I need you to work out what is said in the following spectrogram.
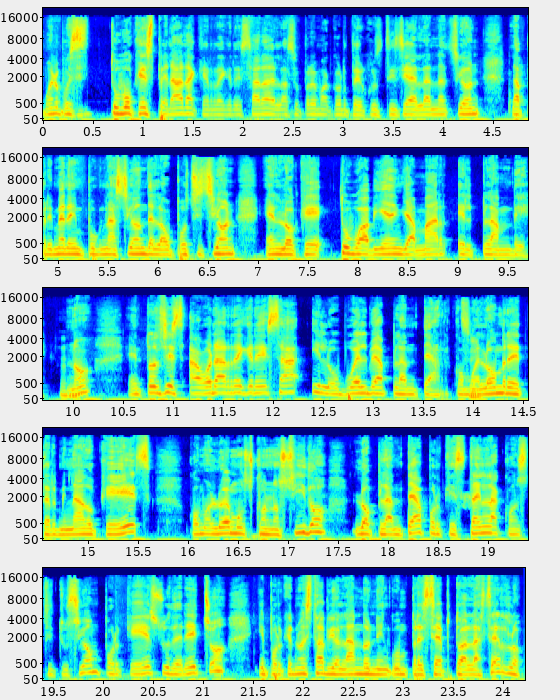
bueno pues tuvo que esperar a que regresara de la Suprema Corte de Justicia de la Nación la primera impugnación de la oposición en lo que tuvo a bien llamar el Plan B, ¿no? Entonces ahora regresa y lo vuelve a plantear como el hombre determinado que es, como lo hemos conocido, lo plantea porque está en la Constitución, porque es su derecho y porque no está violando ningún precepto al hacerlo.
